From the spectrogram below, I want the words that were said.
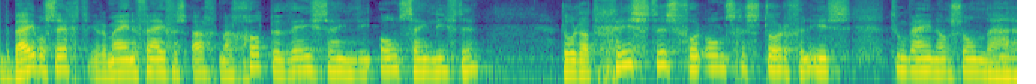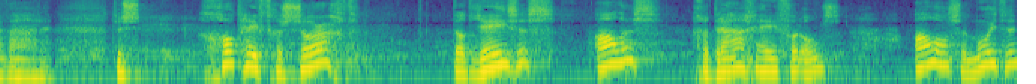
De Bijbel zegt in Romeinen 5 vers 8, maar God bewees zijn, ons zijn liefde doordat Christus voor ons gestorven is toen wij nog zondaren waren. Dus God heeft gezorgd dat Jezus alles gedragen heeft voor ons. Al onze moeite,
